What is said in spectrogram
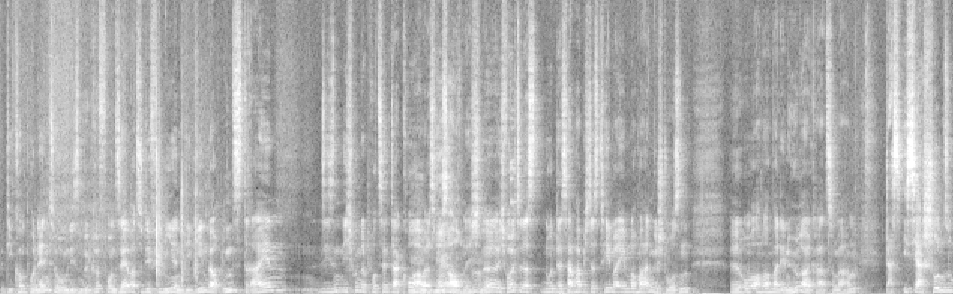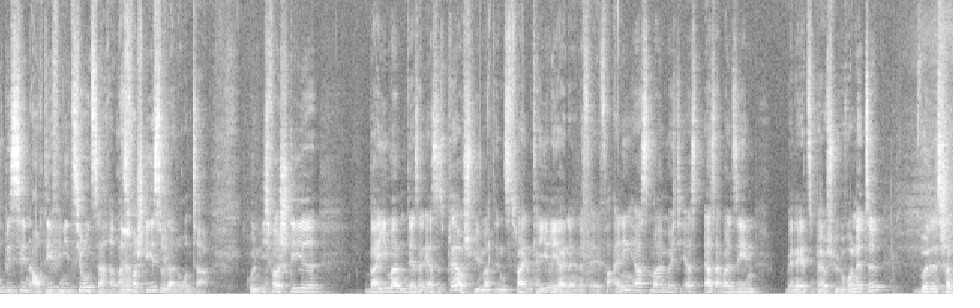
die Komponente, um diesen Begriff für uns selber zu definieren, die gehen bei uns dreien, die sind nicht 100% d'accord, aber das muss Ja, auch nicht. Ne? Ich wollte das, nur deshalb habe ich das Thema eben nochmal angestoßen, äh, um auch nochmal den Hörern klar zu machen. Das ist ja schon so ein bisschen auch Definitionssache. Was verstehst du darunter? Und ich verstehe bei jemandem, der sein erstes Playoff-Spiel macht, ins zweiten Karrierejahr in der NFL, vor allen Dingen erstmal möchte ich erst, erst einmal sehen, wenn er jetzt ein Playoff-Spiel gewonnen hätte, würde es schon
